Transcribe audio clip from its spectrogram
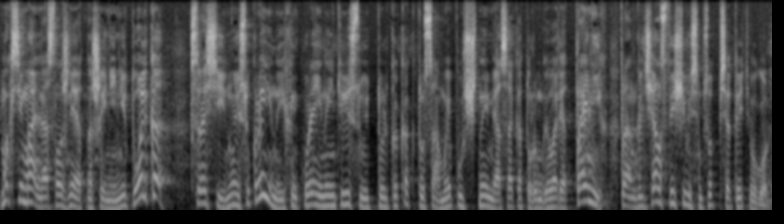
максимально осложняя отношения не только с Россией, но и с Украиной. Их Украина интересует только как то самое пушечное мясо, о котором говорят про них, про англичан с 1853 года.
